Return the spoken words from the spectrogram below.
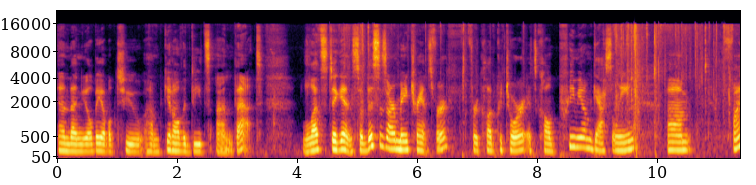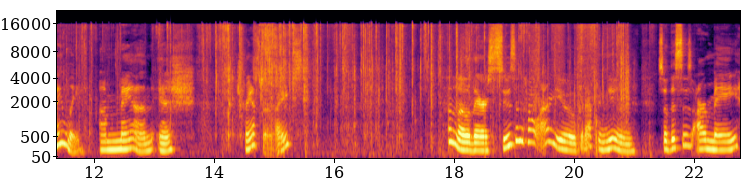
and then you'll be able to um, get all the deets on that. Let's dig in. So this is our May transfer for Club Couture. It's called Premium Gasoline. Um, finally, a man-ish transfer, right? Hello there, Susan. How are you? Good afternoon. So this is our May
